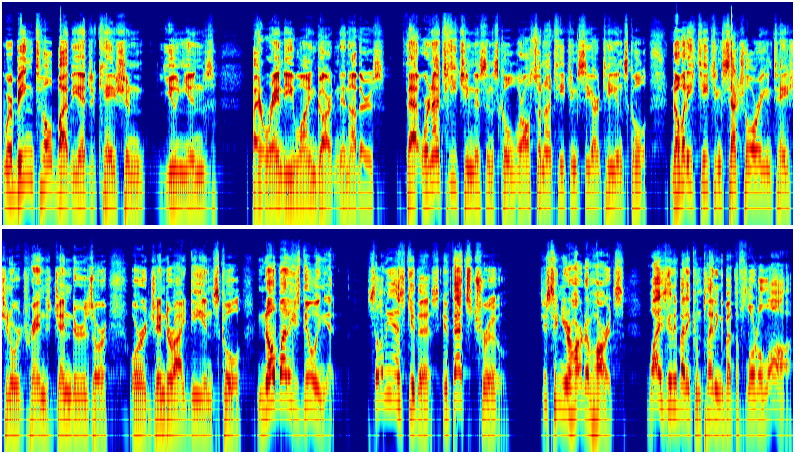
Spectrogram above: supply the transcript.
We're being told by the education unions, by Randi Weingarten and others that we're not teaching this in school. We're also not teaching CRT in school. Nobody's teaching sexual orientation or transgenders or, or gender ID in school. Nobody's doing it. So let me ask you this. If that's true, just in your heart of hearts, why is anybody complaining about the Florida law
